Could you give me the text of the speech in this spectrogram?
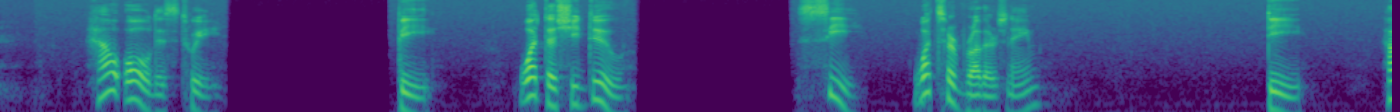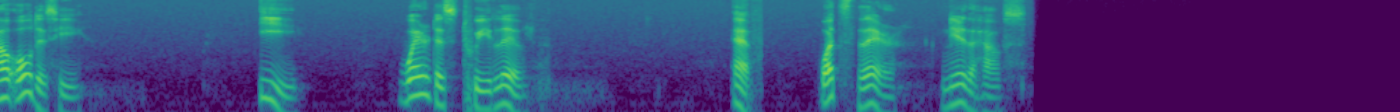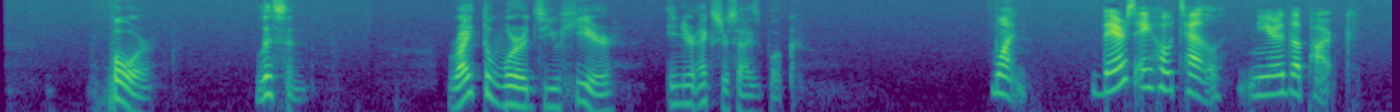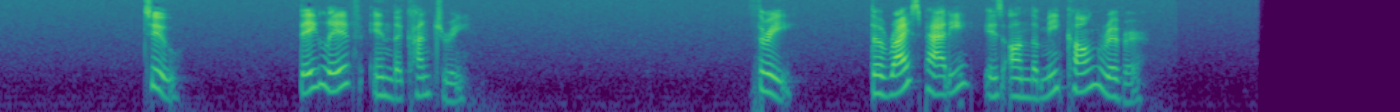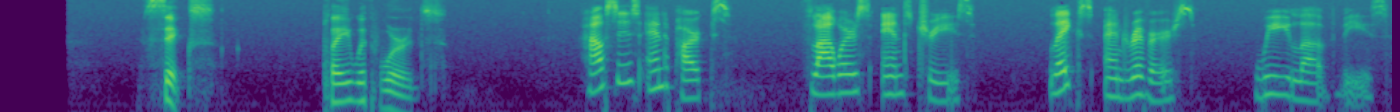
How old is Thuy? B. What does she do? C. What's her brother's name? D. How old is he? E. Where does Thuy live? F. What's there, near the house? 4. Listen. Write the words you hear in your exercise book. 1. There's a hotel near the park. 2. They live in the country. 3. The rice paddy is on the Mekong River. 6. Play with words. Houses and parks, flowers and trees, lakes and rivers. We love these.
